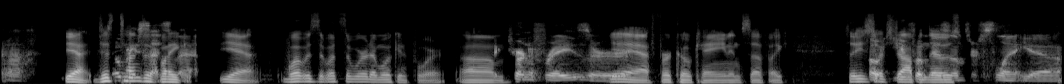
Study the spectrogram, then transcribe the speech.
Uh, yeah, just tons of like. That. Yeah. What was the what's the word I'm looking for? Um, like turn a phrase or yeah for cocaine and stuff like. So he oh, starts oh, dropping those. Or slant, yeah.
